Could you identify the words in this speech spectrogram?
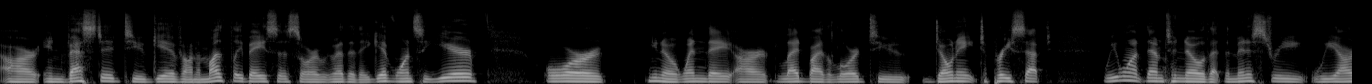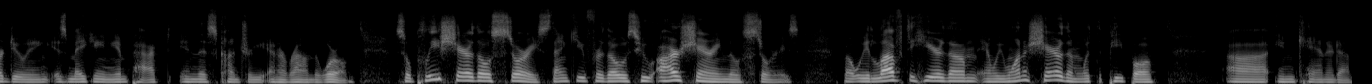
are invested to give on a monthly basis or whether they give once a year or you know when they are led by the lord to donate to precept we want them to know that the ministry we are doing is making an impact in this country and around the world so please share those stories. Thank you for those who are sharing those stories. But we love to hear them and we want to share them with the people uh, in Canada.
